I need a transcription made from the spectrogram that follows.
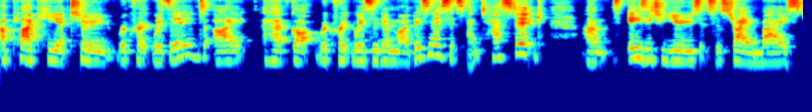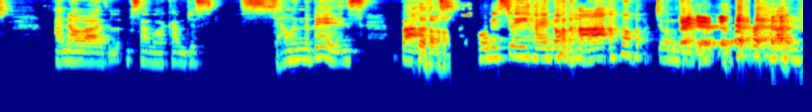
a, plug here to Recruit Wizard. I have got Recruit Wizard in my business. It's fantastic. Um, it's easy to use. It's Australian based. I know I sound like I'm just selling the biz, but honestly, hand on heart, Jordan, um,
